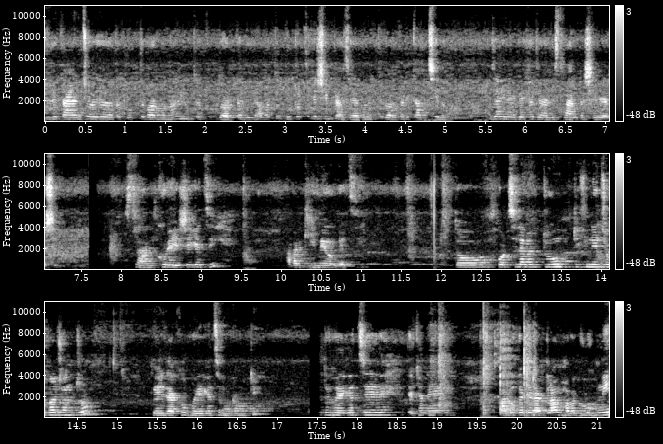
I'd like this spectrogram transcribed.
যদি কারেন্ট চলে যায় তো করতে পারব না। এটা খুব দরকারি। আবার তো দুটো থেকে শিফট আছে, এখন একটু দরকারি কাজ ছিল। যাই না দেখা যায় আগে স্নানটা সেরে আসি। স্নান করে এসে গেছি, আবার ঘেমেও গেছি। তো করছিলাম একটু টিফিনের জোগাড় যন্ত্র তো এই দেখো, হয়ে গেছে মোটামুটি। হয়ে গেছে, এখানে আলু কেটে রাখলাম, হবে ঘুগনি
